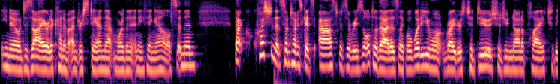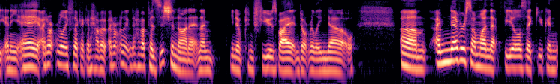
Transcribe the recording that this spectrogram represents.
you know, desire to kind of understand that more than anything else, and then. That question that sometimes gets asked as a result of that is like, well, what do you want writers to do? Should you not apply to the NEA? I don't really feel like I can have a, I don't really have a position on it. And I'm you know confused by it and don't really know. Um, I'm never someone that feels like you can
